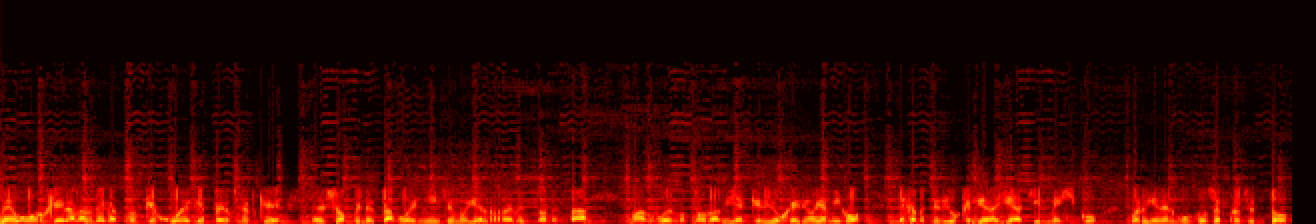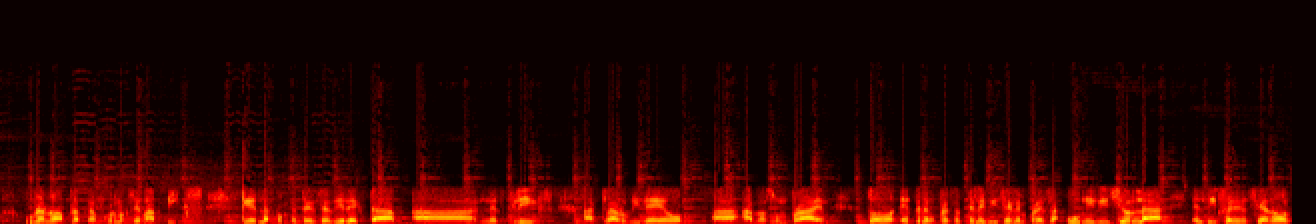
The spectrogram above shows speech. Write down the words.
me urge ir a Las Vegas, no es que juegue, pero es que el shopping está buenísimo y el reventón está más bueno todavía, querido genio. Oye, amigo, déjame te digo que el día de ayer aquí en México, bueno, y en el mundo se presentó una nueva plataforma que se llama VIX, que es la competencia directa a Netflix, a Claro Video, a Amazon Prime, todo es de la empresa Televisa y la empresa Univision. La, el diferenciador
